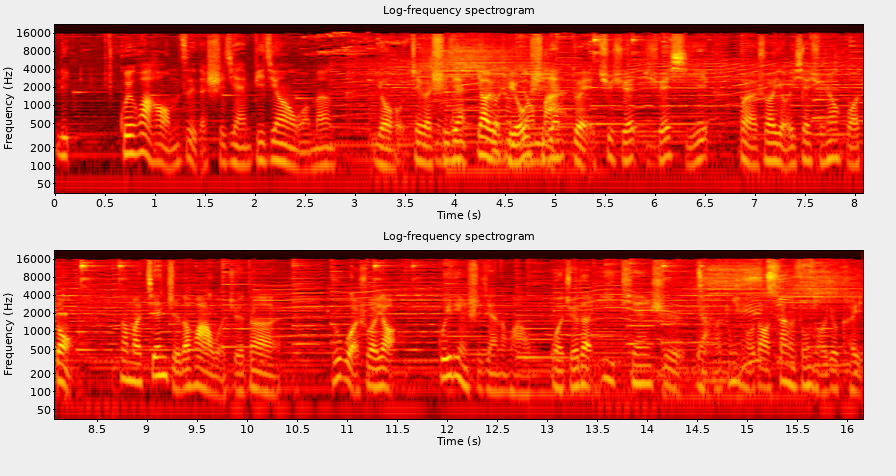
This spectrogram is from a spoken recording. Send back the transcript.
立规划好我们自己的时间，毕竟我们有这个时间，要有留时间，对，去学学习，或者说有一些学生活动。那么兼职的话，我觉得如果说要规定时间的话，我觉得一天是两个钟头到三个钟头就可以，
